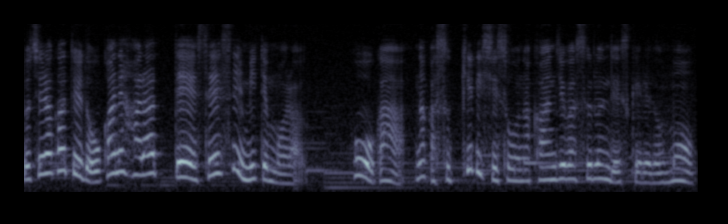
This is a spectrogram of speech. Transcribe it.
どちらかというとお金払って先生見てもらう方がなんかすっきりしそうな感じはするんですけれども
